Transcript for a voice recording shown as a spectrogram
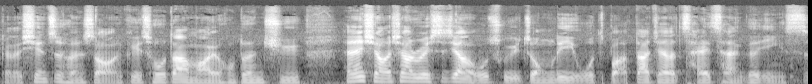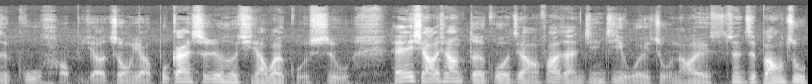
可能限制很少，你可以抽大麻有红灯区，还是想要像瑞士这样，我处于中立，我只把大家的财产跟隐私顾好比较重要，不干涉任何其他外国事务。还是想要像德国这样发展经济为主，然后也甚至帮助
